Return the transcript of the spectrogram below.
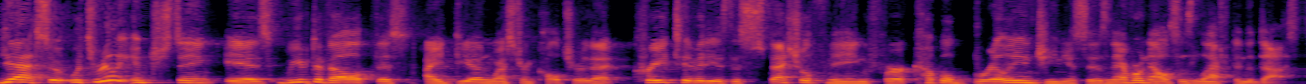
Yeah, so what's really interesting is we've developed this idea in Western culture that creativity is this special thing for a couple brilliant geniuses and everyone else is left in the dust.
